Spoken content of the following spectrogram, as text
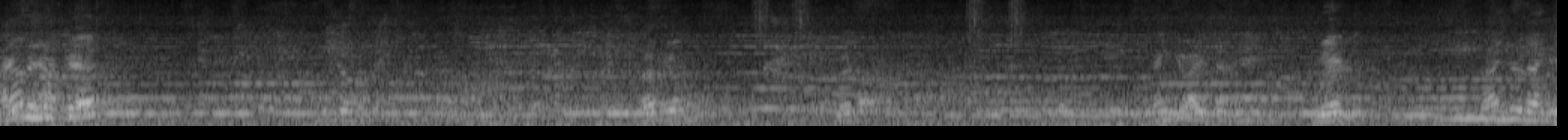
मैम लुक किया थैंक यू जी wait thank you thank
